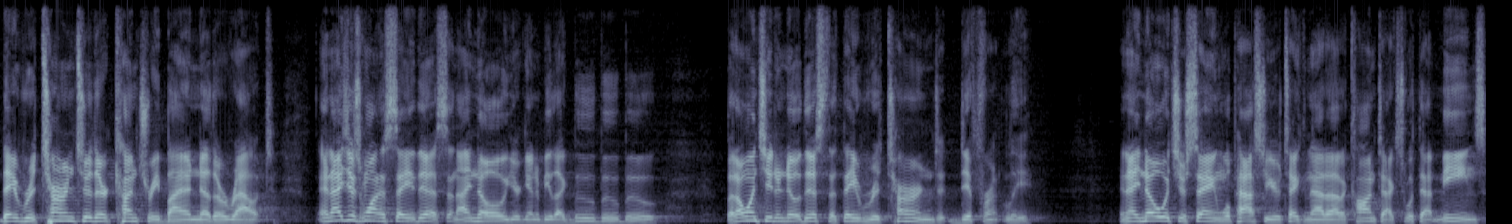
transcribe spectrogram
they returned to their country by another route. And I just want to say this, and I know you're going to be like, boo, boo, boo. But I want you to know this that they returned differently. And I know what you're saying, well, Pastor, you're taking that out of context. What that means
